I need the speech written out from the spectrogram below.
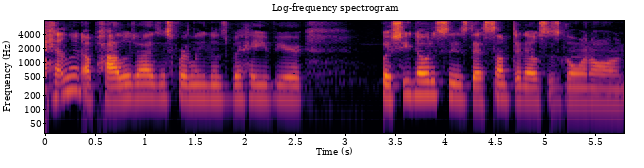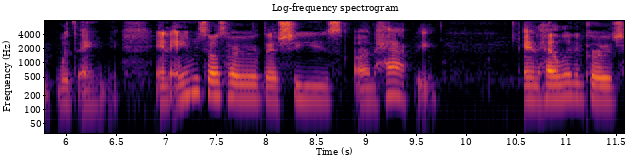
Helen apologizes for Lena's behavior, but she notices that something else is going on with Amy. And Amy tells her that she's unhappy. And Helen encourage,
